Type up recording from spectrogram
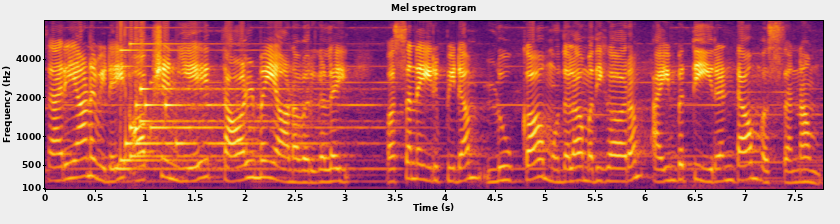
சரியான விடை ஆப்ஷன் ஏ தாழ்மையானவர்களை. வசன இருப்பிடம் லூக்கா முதலாம் அதிகாரம் ஐம்பத்தி இரண்டாம் வசனம்.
